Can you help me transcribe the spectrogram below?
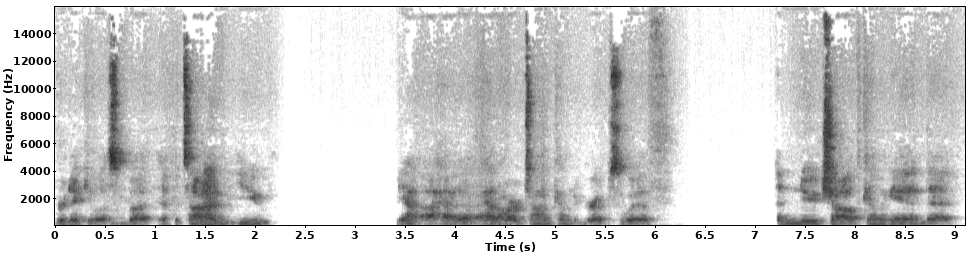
ridiculous. But at the time, you, yeah, I had a I had a hard time coming to grips with a new child coming in that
